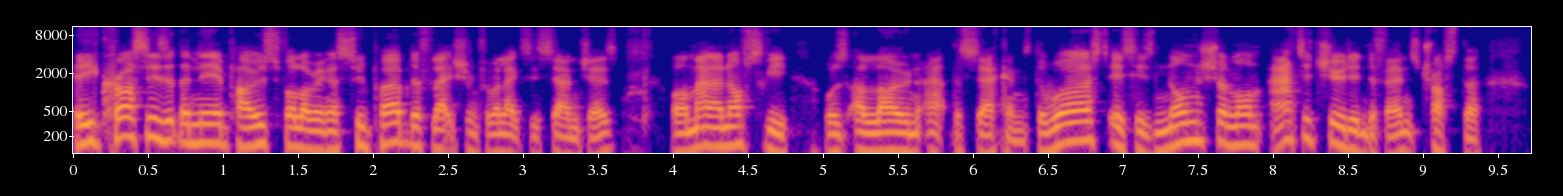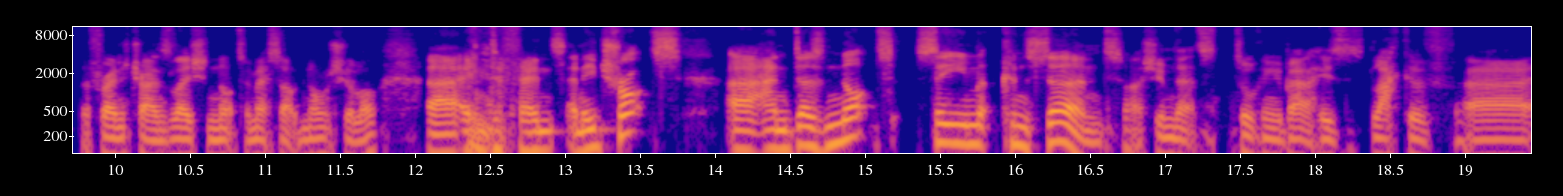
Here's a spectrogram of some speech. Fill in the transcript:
He crosses at the near post following a superb deflection from Alexis Sanchez, while Malinovskyi was alone at the second. The worst is his nonchalant attitude in defence. Trust the, the French translation not to mess up nonchalant uh, in defence. And he trots uh, and does not seem concerned. I assume that's talking about his lack of uh,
